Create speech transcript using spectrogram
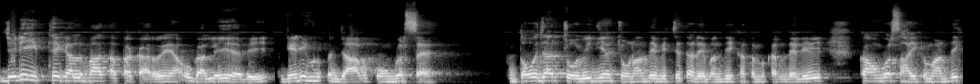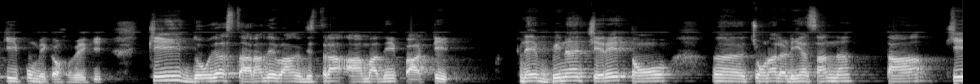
ਜਿਹੜੀ ਇੱਥੇ ਗੱਲਬਾਤ ਆਪਾਂ ਕਰ ਰਹੇ ਹਾਂ ਉਹ ਗੱਲ ਇਹ ਹੈ ਵੀ ਜਿਹੜੀ ਹੁਣ ਪੰਜਾਬ ਕਾਂਗਰਸ ਹੈ 2024 ਦੀਆਂ ਚੋਣਾਂ ਦੇ ਵਿੱਚ ਧੜੇਬੰਦੀ ਖਤਮ ਕਰਨ ਦੇ ਲਈ ਕਾਂਗਰਸ ਹਾਈ ਕਮਾਂਡ ਦੀ ਕੀ ਭੂਮਿਕਾ ਹੋਵੇਗੀ? ਕੀ 2017 ਦੇ ਵਾਂਗ ਜਿਸ ਤਰ੍ਹਾਂ ਆਮ ਆਦਮੀ ਪਾਰਟੀ ਨੇ ਬਿਨਾਂ ਚਿਹਰੇ ਤੋਂ ਅਹ, ਚੋਣਾਂ ਲੜੀਆਂ ਸਨ ਤਾਂ ਕੀ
